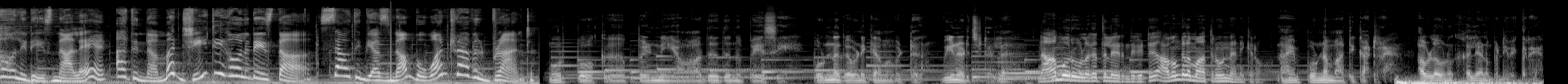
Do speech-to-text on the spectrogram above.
ஹாலிடேஸ்னாலே அது நம்ம ஜிடி ஹாலிடேஸ் தான். South India's number one travel brand முற்போக்கு பெண்ணியம் அது இதுன்னு பேசி பொண்ணை கவனிக்காம விட்டு வீணடிச்சிட்டல நாம ஒரு உலகத்துல இருந்துகிட்டு அவங்கள மாத்தணும்னு நினைக்கிறோம். நான் என் பொண்ணை மாத்தி காட்டுறேன். அவளை உனக்கு கல்யாணம் பண்ணி வைக்கிறேன்.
